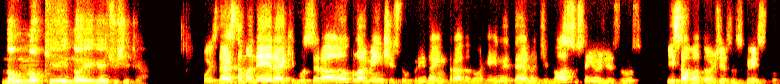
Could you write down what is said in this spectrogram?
넉넉히 너에게 주시리라. Pois desta maneira é que vos será amplamente suprida a entrada no reino eterno de nosso Senhor Jesus e Salvador Jesus Cristo.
